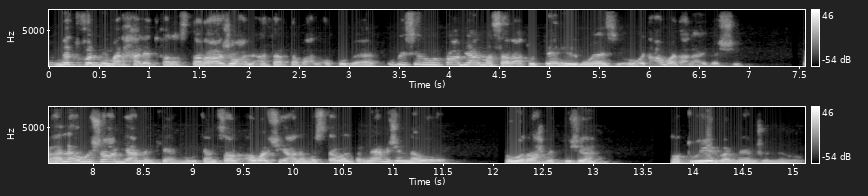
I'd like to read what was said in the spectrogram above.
ندخل بمرحلة خلص تراجع الأثر تبع العقوبات وبيصير هو عم بيعمل مساراته الثانية الموازية وهو تعود على هذا الشيء. فهلأ هو شو عم بيعمل كان؟ هو كان صار أول شيء على مستوى البرنامج النووي هو راح باتجاه تطوير برنامجه النووي.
